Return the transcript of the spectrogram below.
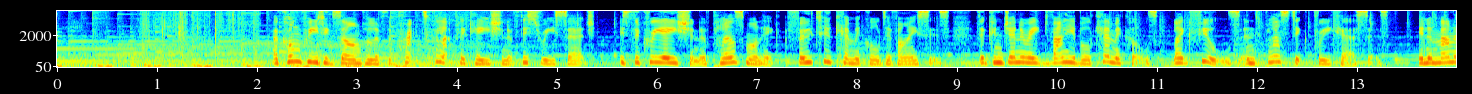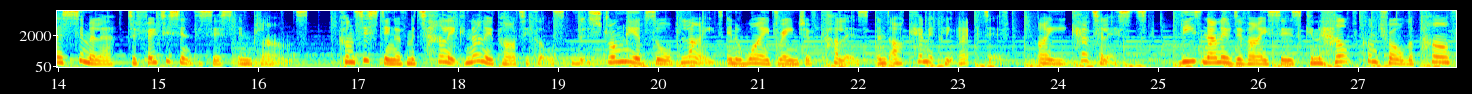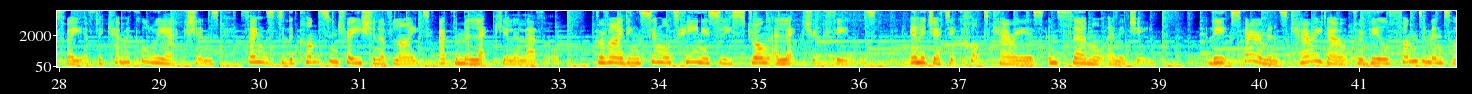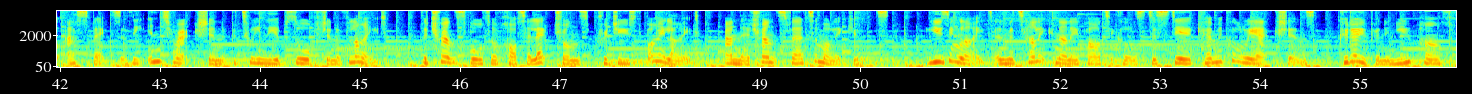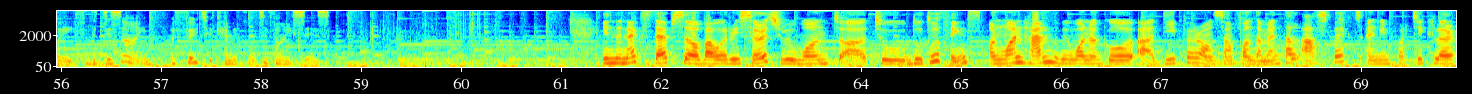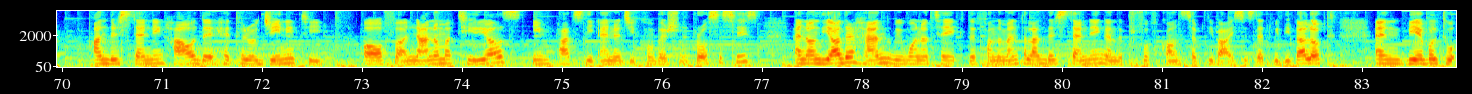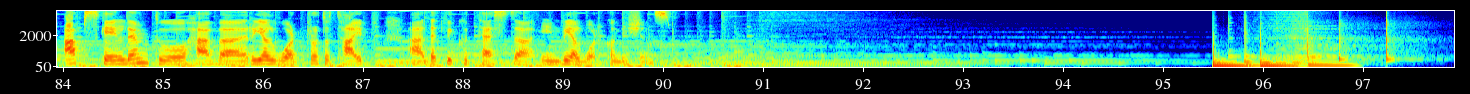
A concrete example of the practical application of this research is the creation of plasmonic photochemical devices that can generate valuable chemicals like fuels and plastic precursors in a manner similar to photosynthesis in plants. Consisting of metallic nanoparticles that strongly absorb light in a wide range of colours and are chemically active, i.e., catalysts, these nano devices can help control the pathway of the chemical reactions thanks to the concentration of light at the molecular level, providing simultaneously strong electric fields, energetic hot carriers, and thermal energy. The experiments carried out reveal fundamental aspects of the interaction between the absorption of light, the transport of hot electrons produced by light, and their transfer to molecules. Using light and metallic nanoparticles to steer chemical reactions could open a new pathway for the design of photochemical devices. In the next steps of our research, we want uh, to do two things. On one hand, we want to go uh, deeper on some fundamental aspects and in particular, understanding how the heterogeneity of uh, nanomaterials impacts the energy conversion processes. And on the other hand, we want to take the fundamental understanding and the proof of concept devices that we developed and be able to upscale them to have a real world prototype uh, that we could test uh, in real world conditions.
